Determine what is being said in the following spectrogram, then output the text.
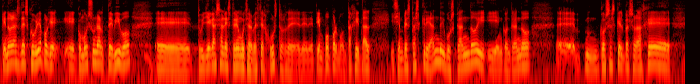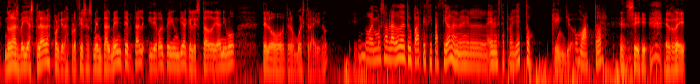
que no las descubría porque eh, como es un arte vivo, eh, tú llegas al estreno muchas veces justos de, tiempo por montaje y tal, y siempre estás creando y buscando y, encontrando eh, cosas que el personaje no las veías claras porque las procesas mentalmente tal, y de golpe hay un día que el estado de ánimo te lo, te lo muestra ahí, ¿no? No hemos hablado de tu participación en, el, en este proyecto. ¿Quién yo? Como actor. Sí, el rey,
